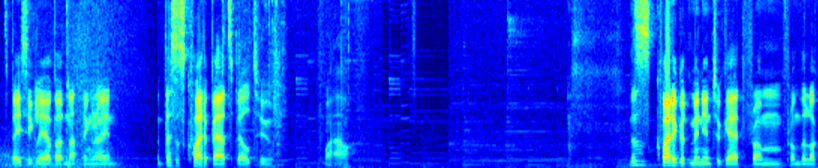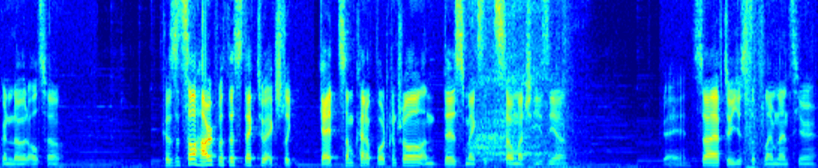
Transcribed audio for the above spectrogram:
It's basically about nothing, right? But this is quite a bad spell too. Wow. This is quite a good minion to get from, from the lock and load also. Because it's so hard with this deck to actually get some kind of board control and this makes it so much easier. Great, so I have to use the Flame Lance here.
